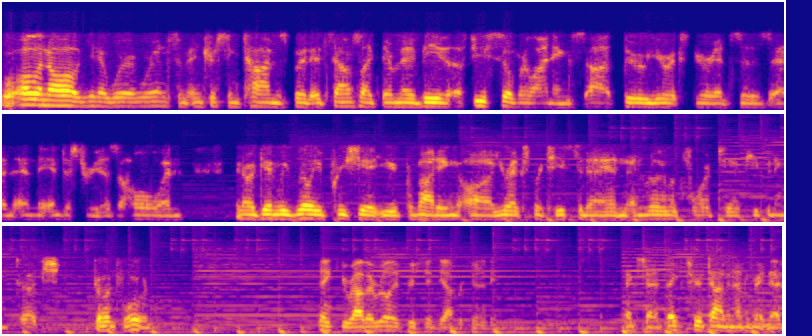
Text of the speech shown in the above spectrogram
Well, all in all, you know, we're we're in some interesting times, but it sounds like there may be a few silver linings uh, through your experiences and and the industry as a whole. And you know, again, we really appreciate you providing uh, your expertise today, and, and really look forward to keeping in touch going forward. Thank you, Rob. I really appreciate the opportunity. Thanks, Chad. Thanks for your time, and have a great day.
